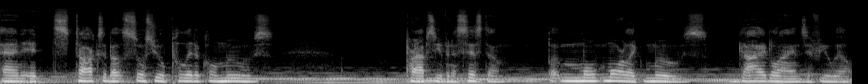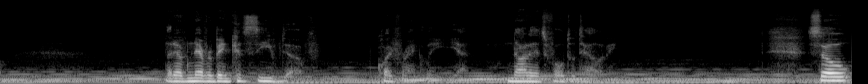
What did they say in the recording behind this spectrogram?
And it talks about socio political moves, perhaps even a system, but mo- more like moves, guidelines, if you will, that have never been conceived of, quite frankly, yet, not in its full totality. So,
